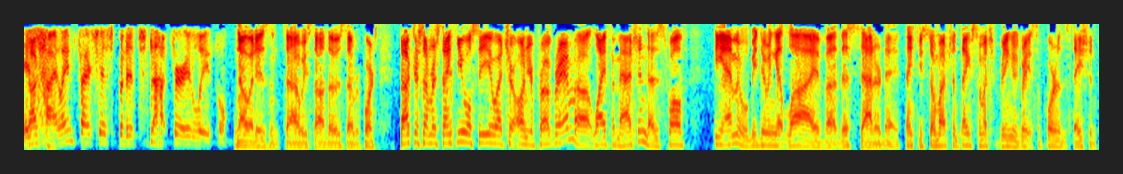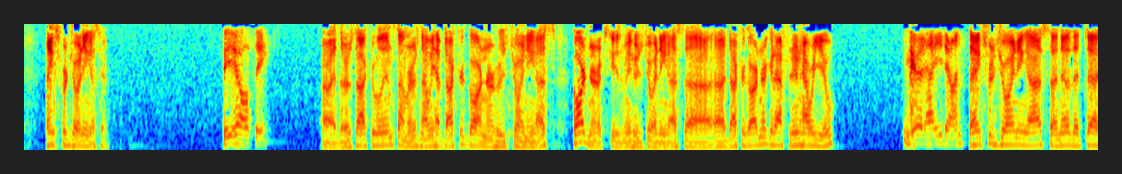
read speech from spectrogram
it's Doctor- highly infectious, but it's not very lethal. No, it isn't. Uh, we saw those uh, reports. Dr. Summers, thank you. We'll see you at your on your program, uh, Life Imagined. That is 12 p.m. and we'll be doing it live uh, this Saturday. Thank you so much, and thanks so much for being a great supporter of the station. Thanks for joining us here. Be healthy. All right, there's Dr. William Summers. Now we have Dr. Gardner who's joining us. Gardner, excuse me, who's joining us. Uh, uh, Dr. Gardner, good afternoon. How are you? Good. How you doing? Thanks for joining us. I know that uh,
